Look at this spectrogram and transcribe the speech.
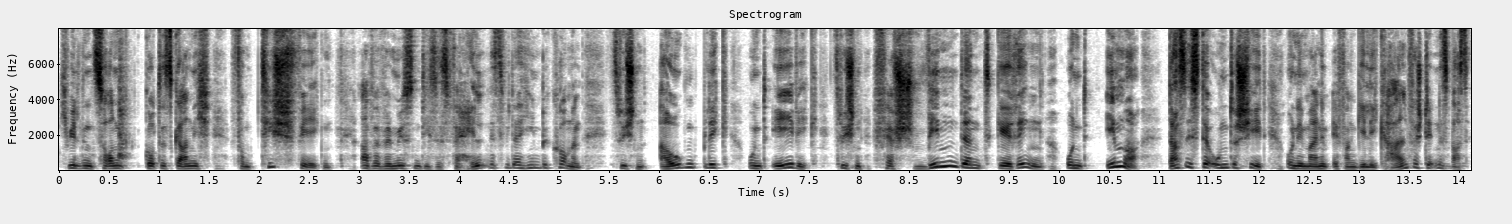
Ich will den Zorn Gottes gar nicht vom Tisch fegen, aber wir müssen dieses Verhältnis wieder hinbekommen zwischen Augenblick und ewig, zwischen verschwindend gering und immer. Das ist der Unterschied. Und in meinem evangelikalen Verständnis war es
